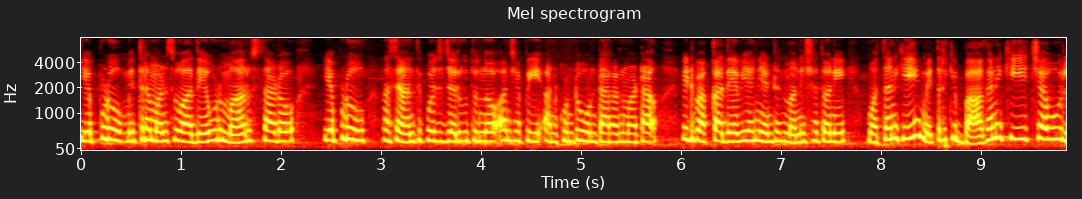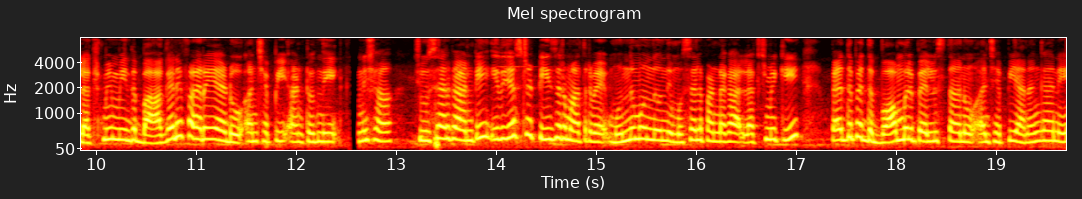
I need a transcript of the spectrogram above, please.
ఎప్పుడు మిత్ర మనసు ఆ దేవుడు మారుస్తాడో ఎప్పుడు ఆ శాంతి పూజ జరుగుతుందో అని చెప్పి అనుకుంటూ ఉంటారనమాట ఇటు పక్క దేవి అని అంటుంది మనిషతోని మొత్తానికి మిత్రకి బాగానే కీ ఇచ్చావు లక్ష్మి మీద బాగానే ఫైర్ అయ్యాడు అని చెప్పి అంటుంది. మనీష చూశారుగా అంటే ఇది జస్ట్ టీజర్ మాత్రమే. ముందు ముందు ఉంది ముసలి పండగ. లక్ష్మికి పెద్ద పెద్ద బాంబులు పేలుస్తాను అని చెప్పి అనగానే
